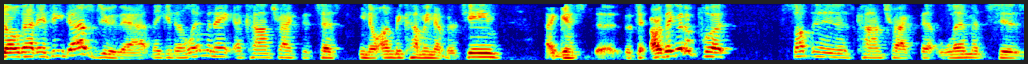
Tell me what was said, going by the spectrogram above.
so that if he does do that, they can eliminate a contract that says, you know, unbecoming of their team against the, the t- are they going to put something in his contract that limits his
